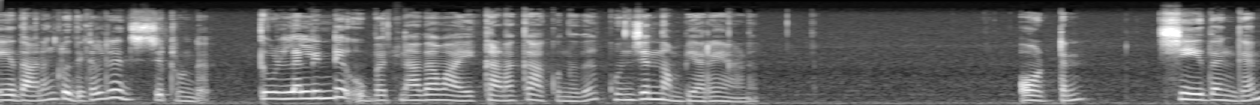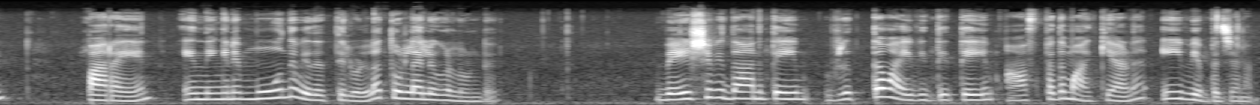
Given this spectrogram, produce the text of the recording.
ഏതാനും കൃതികൾ രചിച്ചിട്ടുണ്ട്. തുള്ളലിന്റെ ഉപജ്ഞാതാവായി കണക്കാക്കുന്നത് കുഞ്ചൻ നമ്പ്യാരെയാണ്. ഓട്ടൻ ശീതങ്കൻ പറയൻ എന്നിങ്ങനെ മൂന്ന് വിധത്തിലുള്ള തുള്ളലുകളുണ്ട്. വേഷവിധാനത്തെയും വൃത്തവൈവിധ്യത്തെയും ആസ്പദമാക്കിയാണ് ഈ വിഭജനം.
